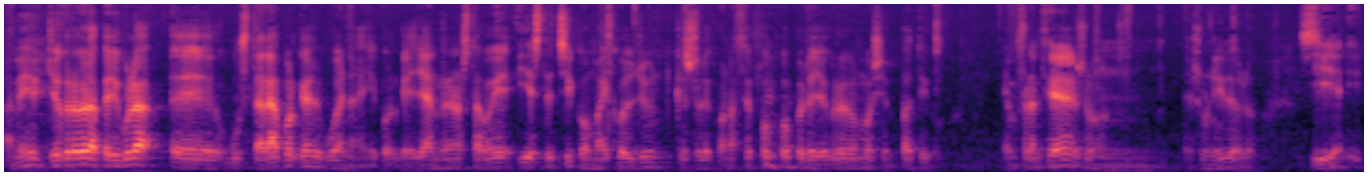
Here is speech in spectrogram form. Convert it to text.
A mí, yo creo que la película eh, gustará porque es buena y porque Jean Reno está muy bien. Y este chico, Michael June, que se le conoce poco, pero yo creo que es muy simpático. En Francia es un, es un ídolo. Y, y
